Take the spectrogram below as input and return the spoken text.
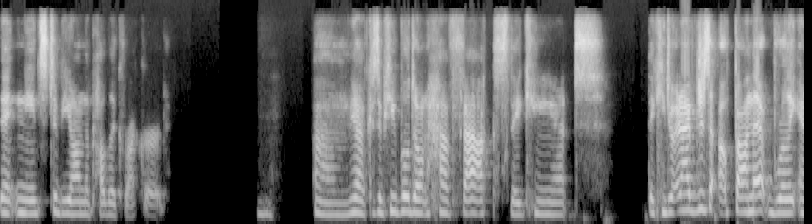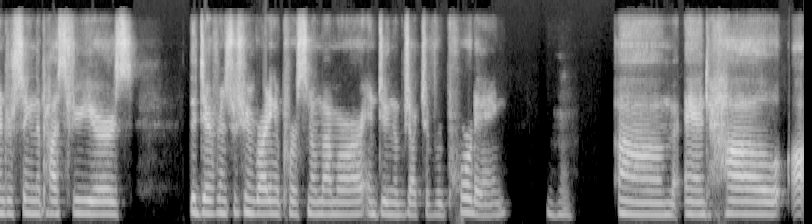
that needs to be on the public record. Um, yeah, because if people don't have facts, they can't they can't do it. And I've just found that really interesting the past few years, the difference between writing a personal memoir and doing objective reporting. Mhm. Um, and how uh,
